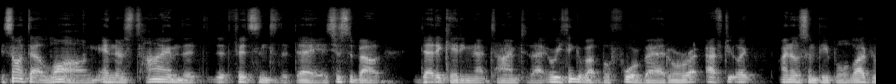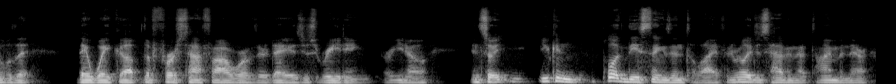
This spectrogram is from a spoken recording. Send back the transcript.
it's not that long, and there's time that that fits into the day. It's just about dedicating that time to that. Or you think about before bed or after. Like I know some people, a lot of people that they wake up the first half hour of their day is just reading or you know and so you, can plug these things into life and really just having that time in there.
